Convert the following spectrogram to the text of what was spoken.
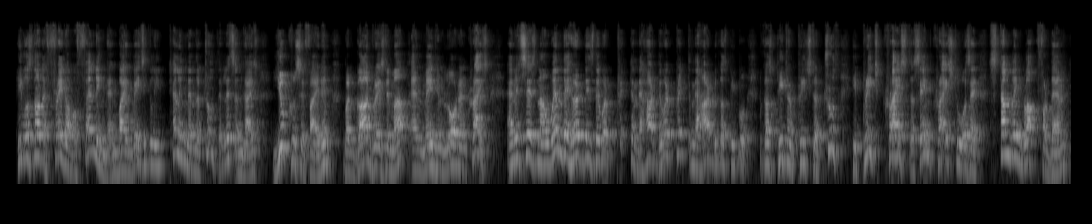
he was not afraid of offending them by basically telling them the truth. That, listen, guys, you crucified him, but God raised him up and made him Lord and Christ. And it says, now when they heard this, they were pricked in their heart. They were pricked in their heart because people, because Peter preached the truth. He preached Christ, the same Christ who was a stumbling block for them,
